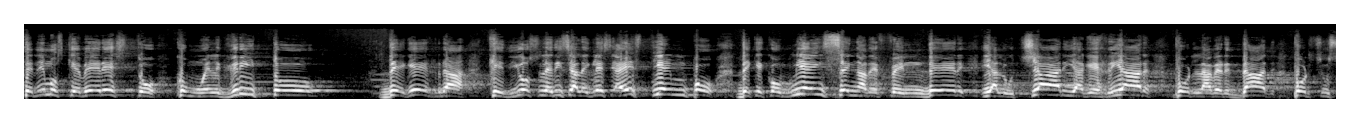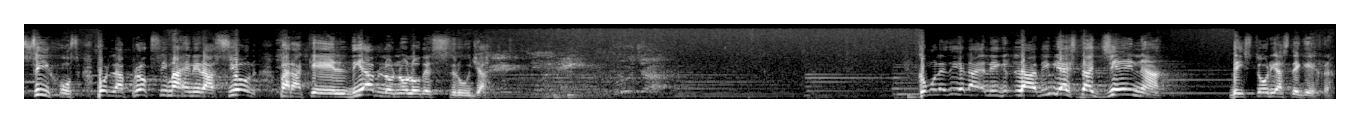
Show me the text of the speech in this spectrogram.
tenemos que ver esto como el grito de guerra que Dios le dice a la iglesia, es tiempo de que comiencen a defender y a luchar y a guerrear por la verdad, por sus hijos, por la próxima generación, para que el diablo no lo destruya. Como les dije, la, la Biblia está llena de historias de guerra.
